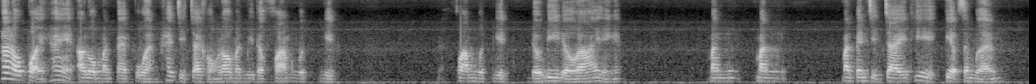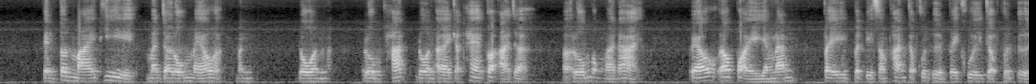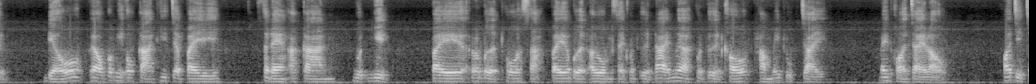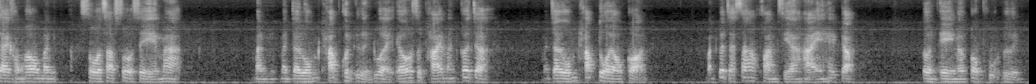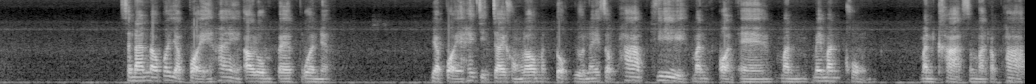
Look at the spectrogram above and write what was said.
ถ้าเราปล่อยให้อารมณ์มันแปรปรวน ให้จิตใจของเรามันมีแต่ความหงุดหงิด ความหงุดหงิด เดี๋ยวดีเดี๋ยวร้ายอย่างเงี้ยมันมันมันเป็นจิตใจที่เปรียบเสมือน เป็นต้นไม้ที่มันจะล้มแล้วอะ มันโดนลมพัด โดนอะไรกระแทกก็อาจจะล้มลงมาได้ แล้วเราปล่อยอย่างนั้นไปปฏิสัมพันธ์กับคนอื่นไปคุยกับคนอื่น เดี๋ยวเราก็มีโอกาสที่จะไปแสดงอาการหงุดหงิด ไประเบิดโทสะไประเบิดอารมณ์ใส่คนอื่นได้เมื่อคนอื่นเขาทำไม่ถูกใจ ไม่พอใจเรา เพราะจิตใจของเรามันโซซัสโซเซมาก มันมันจะล้มทับคนอื่นด้วย แล้วสุดท้ายมันก็จะมันจะล้มทับตัวเราก่อน มันก็จะสร้างความเสียหายให้กับ ตนเองแล้วก็ผู้อื่น ฉะนั้นเราก็อย่าปล่อยให้อารมณ์แปรปรวนเนี่ย อย่าปล่อยให้จิตใจของเรามันตกอยู่ในสภาพที่มันอ่อนแอ มันไม่มั่นคง มันขาดสมรรถภาพ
